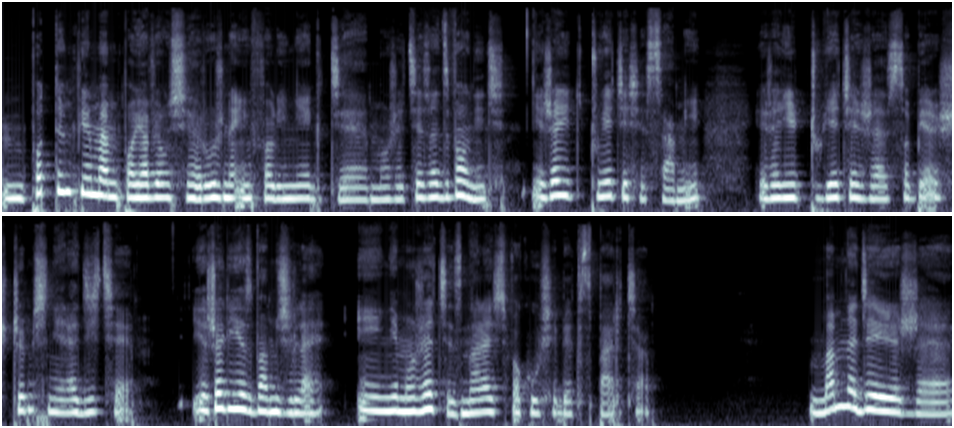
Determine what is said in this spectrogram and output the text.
Mm, pod tym filmem pojawią się różne infolinie, gdzie możecie zadzwonić. Jeżeli czujecie się sami, jeżeli czujecie, że sobie z czymś nie radzicie, jeżeli jest Wam źle i nie możecie znaleźć wokół siebie wsparcia. Mam nadzieję, że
